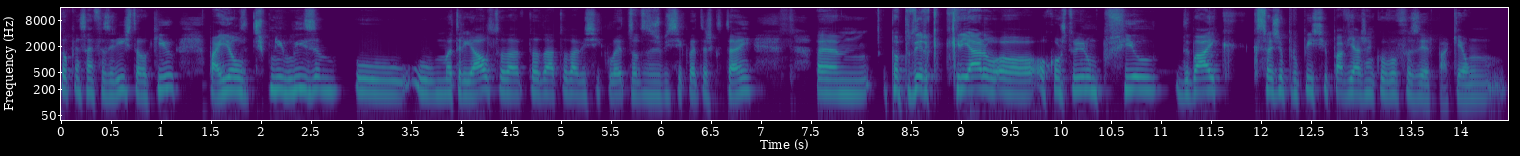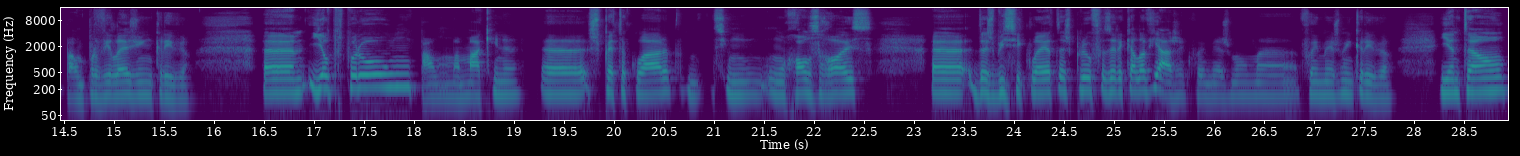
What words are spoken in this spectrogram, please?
a pensar em fazer isto ou aquilo, pá, ele disponibiliza-me o, o material, toda, toda, toda a bicicleta, todas as bicicletas que tem, um, para poder criar ou, ou construir um perfil de bike que seja propício para a viagem que eu vou fazer, pá, que é um, pá, um privilégio incrível. Uh, e ele preparou um, pá, uma máquina uh, espetacular, assim, um, um Rolls Royce uh, das bicicletas para eu fazer aquela viagem, que foi mesmo, uma, foi mesmo incrível. E então,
